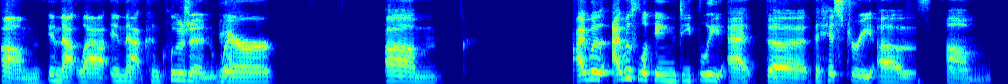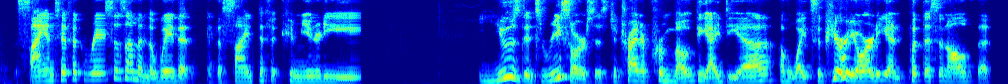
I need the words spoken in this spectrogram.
Um, in that la in that conclusion yeah. where, um, I was I was looking deeply at the the history of um, scientific racism and the way that the scientific community used its resources to try to promote the idea of white superiority and put this in all of the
